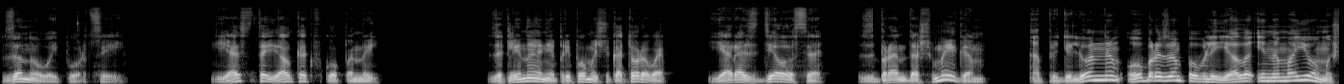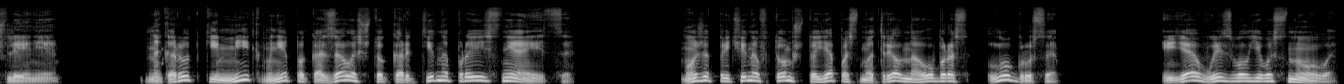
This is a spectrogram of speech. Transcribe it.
за новой порцией. Я стоял как вкопанный. Заклинание, при помощи которого я разделался с брандашмыгом, определенным образом повлияло и на мое мышление. На короткий миг мне показалось, что картина проясняется. Может, причина в том, что я посмотрел на образ Логруса, и я вызвал его снова.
